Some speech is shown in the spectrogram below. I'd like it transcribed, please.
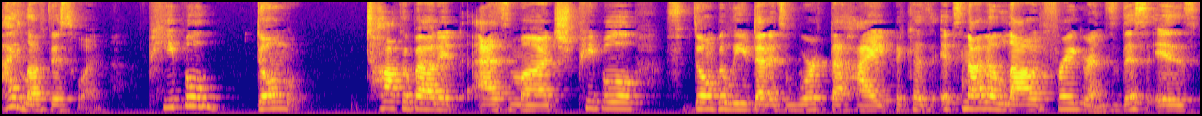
I love this one. People don't talk about it as much. People don't believe that it's worth the hype because it's not a loud fragrance. This is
